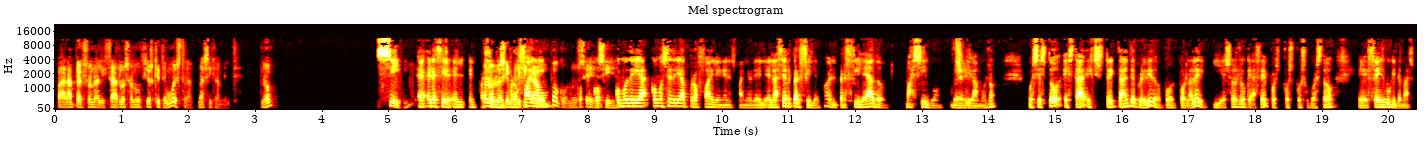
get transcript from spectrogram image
para personalizar los anuncios que te muestran, básicamente, ¿no? Sí, eh, es decir, el, el, bueno, lo profiling, un poco, no sé. ¿cómo, diría, ¿Cómo se diría profiling en español? El, hacer perfiles, ¿no? el perfileado masivo, digamos, ¿no? Pues esto está estrictamente prohibido por, por, la ley y eso es lo que hace, pues, pues por supuesto, eh, Facebook y demás.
